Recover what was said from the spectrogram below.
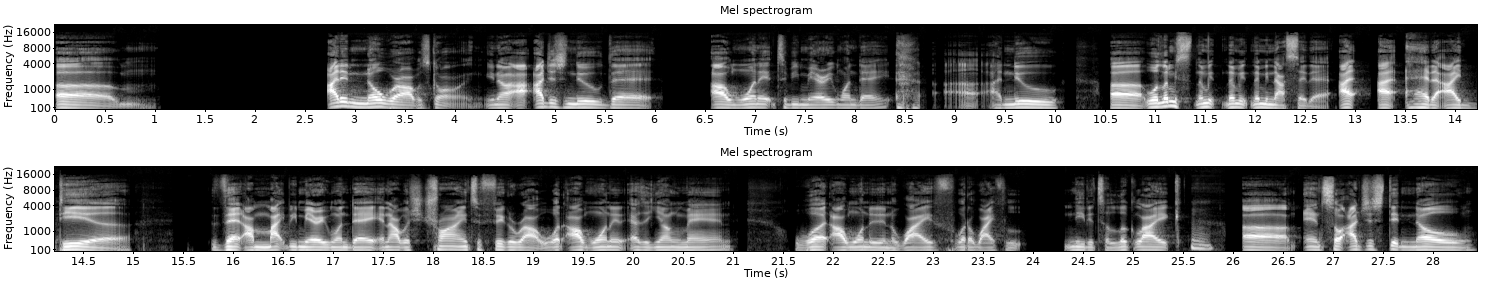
um I didn't know where I was going. You know, I, I just knew that I wanted to be married one day. I, I knew uh well let me let me let me let me not say that. I I had an idea that I might be married one day and I was trying to figure out what I wanted as a young man, what I wanted in a wife, what a wife needed to look like. Mm. Uh, and so I just didn't know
